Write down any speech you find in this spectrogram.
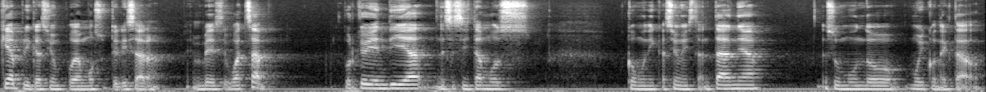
¿qué aplicación podemos utilizar en vez de WhatsApp? Porque hoy en día necesitamos comunicación instantánea, es un mundo muy conectado.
